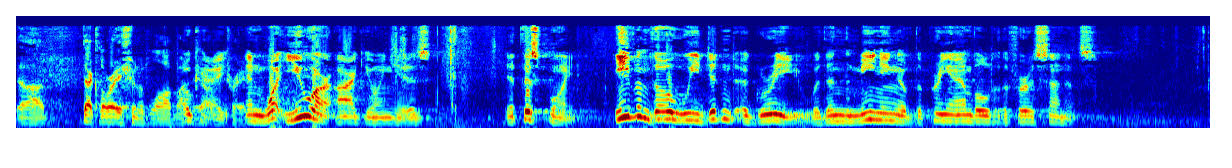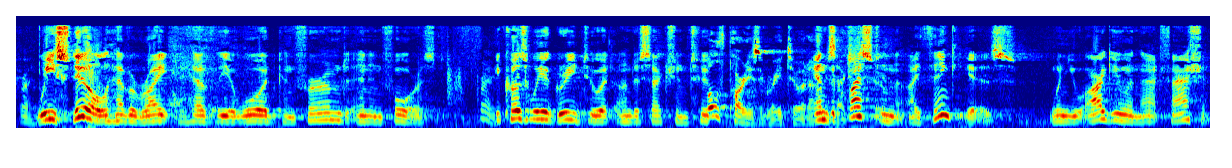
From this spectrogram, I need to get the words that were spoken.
uh, declaration of law by the Okay. arbitrator. And what you are arguing is, at this point, even though we didn't agree within the meaning of the preamble to the first sentence, Right. we still have a right to have the award confirmed and enforced Right. because we agreed to it under Section 2. Both parties agreed to it. under And the question, I think, is, when you argue in that fashion,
